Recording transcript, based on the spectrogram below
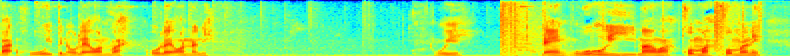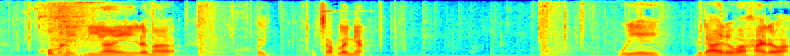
บ้านโอ้ยเป็นโอไลออนวะโอไลออนนะนี่อุ้ยแดงอุ้ยมาว่ะคมว่ะคมแล้วนี่คมแล้วนี่นี่ไงได้มาเฮ้ยสับอะไรเนี่ย อุ้ยไม่ได้เลยว่ะหายแล้วอะ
